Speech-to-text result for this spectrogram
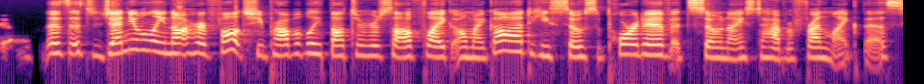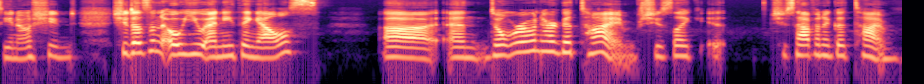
to. it's, it's genuinely not her fault she probably thought to herself like oh my god he's so supportive it's so nice to have a friend like this you know she she doesn't owe you anything else uh and don't ruin her good time she's like it- she's having a good time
